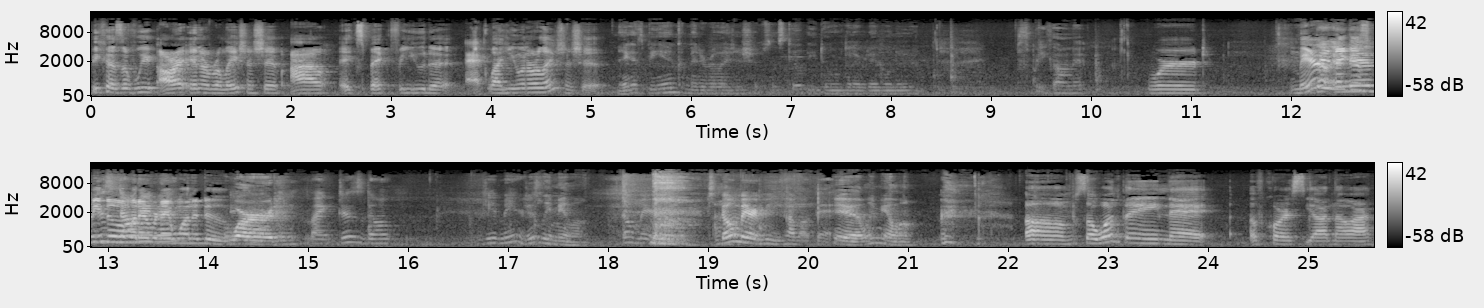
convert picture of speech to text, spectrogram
Because if we are in a relationship, I expect for you to act like you in a relationship. Niggas be in committed relationships and still be doing whatever they want to do. Speak on it. Word. Married Don't- niggas be doing whatever they want to do. Word. Like, just don't get married. Just leave me alone. don't marry me. don't marry me. How about that? Yeah, leave me alone. Um, so one thing that, of course, y'all know I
